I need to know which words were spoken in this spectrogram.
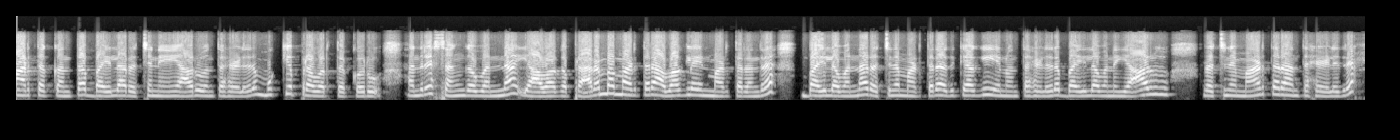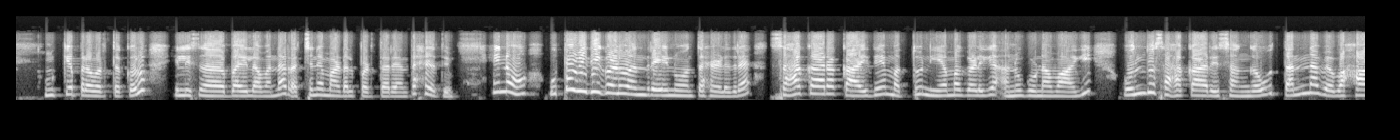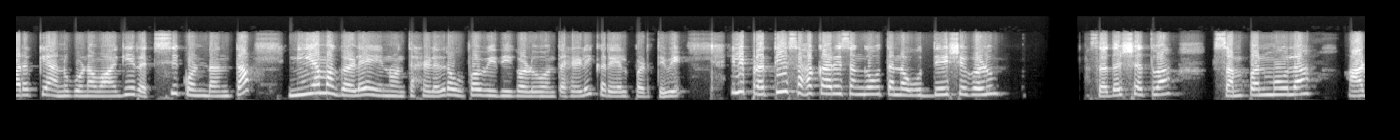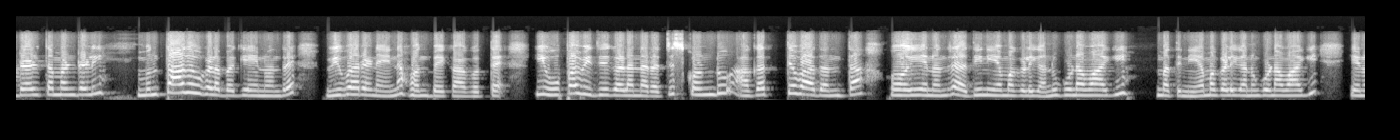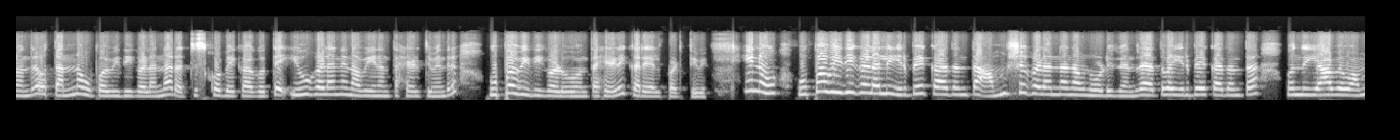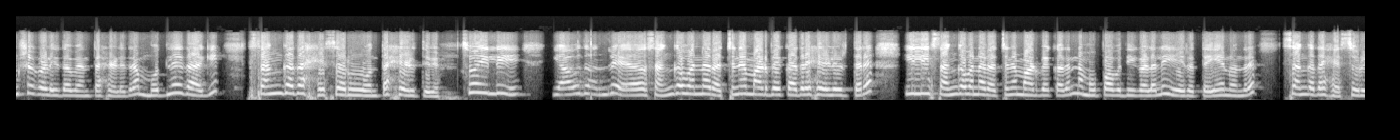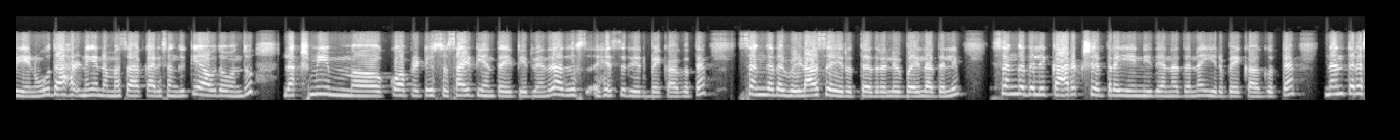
ಮಾಡ್ತಕ್ಕಂತ ಬೈಲ ರಚನೆ ಯಾರು ಅಂತ ಹೇಳಿದ್ರೆ ಮುಖ್ಯ ಪ್ರವರ್ತಕರು. ಅಂದ್ರೆ ಸಂಘವನ್ನ ಯಾವಾಗ ಪ್ರಾರಂಭ ಮಾಡ್ತಾರೆ ಅವಾಗ್ಲೇ ಏನ್ ಮಾಡ್ತಾರೆ ಅಂದ್ರೆ ಬೈಲವನ್ನ ರಚನೆ ಮಾಡ್ತಾರೆ. ಅದಕ್ಕಾಗಿ ಏನು ಅಂತ ಹೇಳಿದ್ರೆ ಬೈಲವನ್ನ ಯಾರು ರಚನೆ ಮಾಡ್ತಾರ ಅಂತ ಹೇಳಿದ್ರೆ ಮುಖ್ಯ ಪ್ರವರ್ತಕರು ಇಲ್ಲಿ ಬೈಲವನ್ನ ರಚನೆ ಮಾಡಲ್ಪಡ್ತಾರೆ ಅಂತ ಹೇಳ್ತೀವಿ. ಇನ್ನು ಉಪವಿಧಿಗಳು ಅಂದ್ರೆ ಏನು ಅಂತ ಹೇಳಿದ್ರೆ ಸಹಕಾರ ಕಾಯ್ದೆ ಮತ್ತು ನಿಯಮಗಳಿಗೆ ಅನುಗುಣವಾಗಿ ಒಂದು ಸಹಕಾರಿ ಸಂಘವು ತನ್ನ ವ್ಯವಹಾರಕ್ಕೆ ಅನುಗುಣವಾಗಿ ರಚಿಸಿಕೊಂಡಂತ ನಿಯಮಗಳೇ ಏನು ಅಂತ ಹೇಳಿದ್ರೆ ಉಪವಿಧಿಗಳು ಅಂತ ಹೇಳಿ ಕರೆಯಲ್ಪಡ್ತೀವಿ. ಇಲ್ಲಿ ಪ್ರತಿ ಸಹಕಾರಿ ಸಂಘವು ತನ್ನ ಉದ್ದೇಶಗಳು, ಸದಸ್ಯತ್ವ, ಸಂಪನ್ಮೂಲ ಆಡಳಿತ ಮಂಡಳಿ ಮುಂತಾದವುಗಳ ಬಗ್ಗೆ ಏನು ಅಂದ್ರೆ ವಿವರಣೆಯನ್ನ ಹೊಂದಬೇಕಾಗುತ್ತೆ. ಈ ಉಪವಿಧಿಗಳನ್ನ ರಚಿಸಿಕೊಂಡು ಅಗತ್ಯವಾದಂತ ಏನಂದ್ರೆ ಅಧಿನಿಯಮಗಳಿಗೆ ಅನುಗುಣವಾಗಿ ಮತ್ತೆ ನಿಯಮಗಳಿಗೆ ಅನುಗುಣವಾಗಿ ಏನು ಅಂದ್ರೆ ತನ್ನ ಉಪವಿಧಿಗಳನ್ನ ರಚಿಸ್ಕೋಬೇಕಾಗುತ್ತೆ. ಇವುಗಳನ್ನೇ ನಾವು ಏನಂತ ಹೇಳ್ತೀವಿ ಅಂದ್ರೆ ಉಪವಿಧಿಗಳು ಅಂತ ಹೇಳಿ ಕರೆಯಲ್ಪಡ್ತೀವಿ. ಇನ್ನು ಉಪವಿಧಿಗಳಲ್ಲಿ ಇರ್ಬೇಕಾದಂತ ಅಂಶಗಳನ್ನ ನಾವು ನೋಡಿದ್ವಿ ಅಂದ್ರೆ ಅಥವಾ ಇರ್ಬೇಕಾದಂತ ಒಂದು ಯಾವ್ಯಾವ ಅಂಶಗಳಿದಾವೆ ಅಂತ ಹೇಳಿದ್ರೆ ಮೊದಲನೇದಾಗಿ ಸಂಘದ ಹೆಸರು ಅಂತ ಹೇಳ್ತೀವಿ. ಸೊ ಇಲ್ಲಿ ಯಾವುದು ಅಂದ್ರೆ ಸಂಘವನ್ನ ರಚನೆ ಮಾಡ್ಬೇಕಾದ್ರೆ ಹೇಳಿರ್ತಾರೆ. ಇಲ್ಲಿ ಸಂಘವನ್ನ ರಚನೆ ಮಾಡ್ಬೇಕಾದ್ರೆ ನಮ್ಮ ಉಪವಿಧಿಗಳಲ್ಲಿ ಇರುತ್ತೆ ಏನು ಅಂದ್ರೆ ಸಂಘದ ಹೆಸರು ಏನು? ಉದಾಹರಣೆಗೆ ನಮ್ಮ ಸಹಕಾರಿ ಸಂಘಕ್ಕೆ ಯಾವುದೋ ಒಂದು ಲಕ್ಷ್ಮಿ ಕೋಆಪರೇಟಿವ್ ಸೊಸೈಟಿ ಅಂತ ಇಟ್ಟಿದ್ವಿ ಅಂದ್ರೆ ಅದು ಹೆಸರು ಇರಬೇಕಾಗುತ್ತೆ. ಸಂಘದ ವಿಳಾಸ ಇರುತ್ತೆ ಅದರಲ್ಲಿ, ಬೈಲಾದಲ್ಲಿ. ಸಂಘದಲ್ಲಿ ಕಾರ್ಯಕ್ಷೇತ್ರ ಏನಿದೆ ಅನ್ನೋದನ್ನ ಇರಬೇಕಾಗುತ್ತೆ. ನಂತರ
